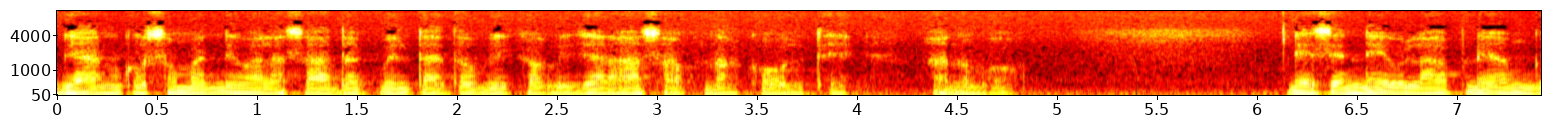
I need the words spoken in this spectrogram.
ज्ञान को समझने वाला साधक मिलता है तो भी कभी जरा सा अपना खोलते अनुभव। जैसे नेवला अपने अंग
